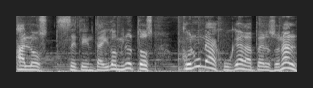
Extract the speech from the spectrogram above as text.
a los 72 minutos con una jugada personal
